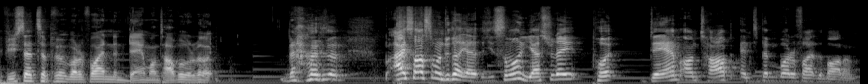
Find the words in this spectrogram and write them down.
If you said To Pimp Butterfly and then Damn on top, it would have been like, That was a- I saw someone do that. Someone yesterday put "damn" on top and "to pimp butterfly" at the bottom.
